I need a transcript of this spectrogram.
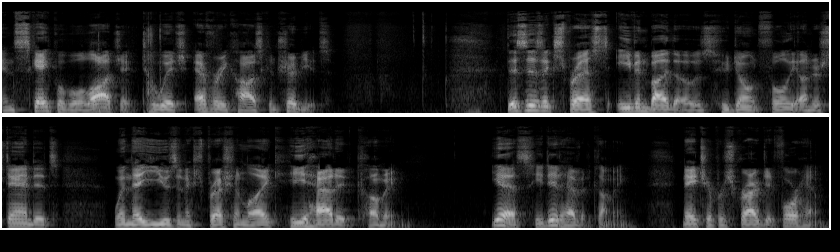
inescapable logic to which every cause contributes. This is expressed even by those who don't fully understand it when they use an expression like, he had it coming. Yes, he did have it coming. Nature prescribed it for him.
